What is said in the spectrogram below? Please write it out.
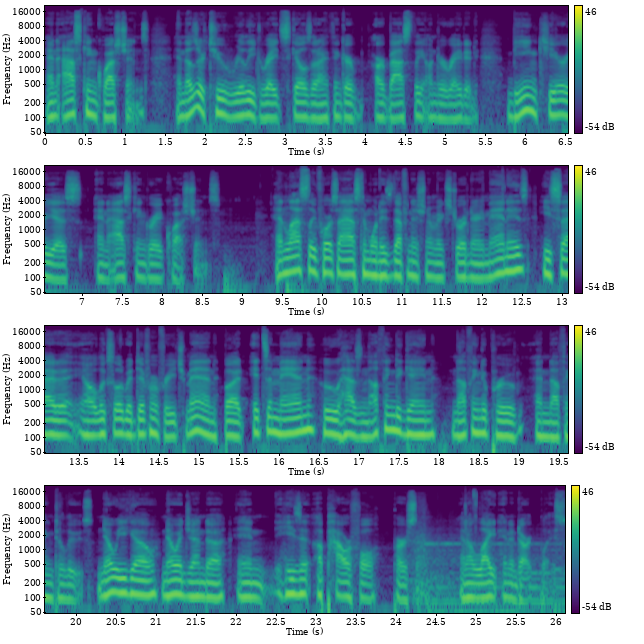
and asking questions. And those are two really great skills that I think are, are vastly underrated being curious and asking great questions. And lastly, of course, I asked him what his definition of an extraordinary man is. He said, you know, it looks a little bit different for each man, but it's a man who has nothing to gain, nothing to prove, and nothing to lose. No ego, no agenda, and he's a powerful person and a light in a dark place.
